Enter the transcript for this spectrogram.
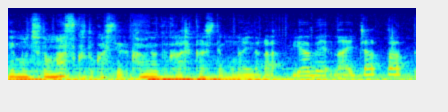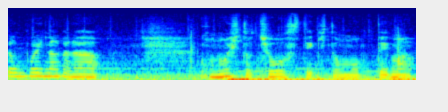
でもちょっとマスクとかして髪の毛乾かしてもらいながらやべえ泣いちゃったって思いながらこの人超素敵と思って、ま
